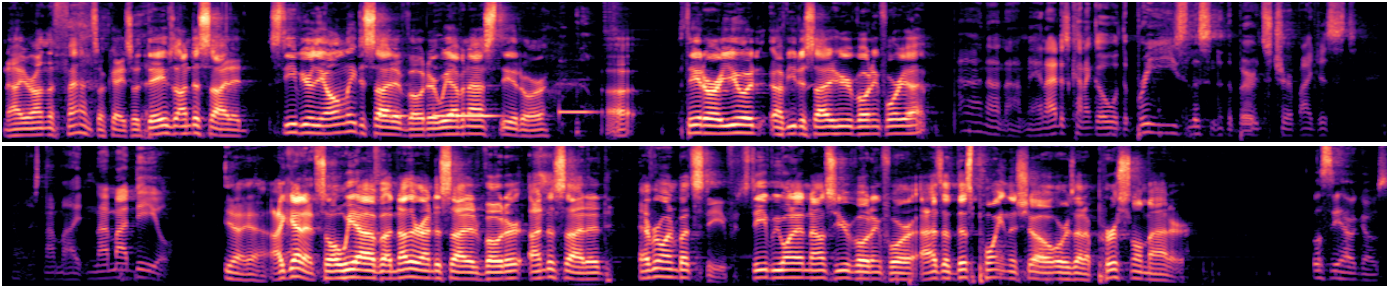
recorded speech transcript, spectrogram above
Now you're on the fence. Okay, so Dave's undecided. Steve, you're the only decided voter. We haven't asked Theodore. Uh, Theodore, are you have you decided who you're voting for yet? Ah, no, no, man. I just kind of go with the breeze, listen to the birds chirp. I just, you know, it's not my, not my deal. Yeah, yeah, I get it. So we have another undecided voter. Undecided. Everyone but Steve. Steve, we want to announce who you're voting for as of this point in the show, or is that a personal matter? We'll see how it goes.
